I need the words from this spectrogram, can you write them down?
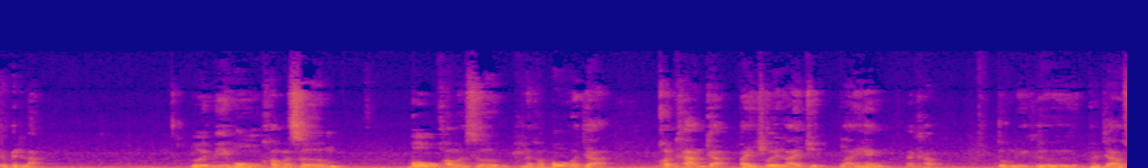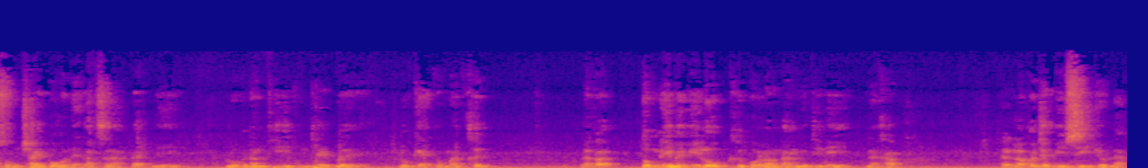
จะเป็นหลัก โดยมีหงเข้ามาเสริม โบเข้ามาเสริมนะครับ โบก็จะ ค่อนข้างจะไปช่วยหลายจุดหลายแห่งนะครับ ตรงนี้คือพระเจ้าทรงใช้โบในลักษณะแบบนี้ รวมทั้งที่กรุงเทพด้วย ลูกแกะก็มากขึ้น แล้วก็ตรงนี้ไม่มีรูปคือพวกเรานั่งอยู่ที่นี่นะครับแล้วเราก็จะมีสี่จุดล้ว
